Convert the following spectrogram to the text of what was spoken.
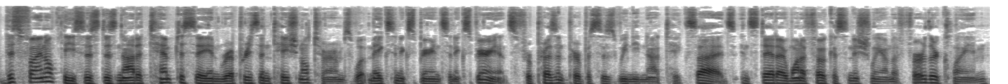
This final thesis does not attempt to say in representational terms what makes an experience an experience. For present purposes, we need not take sides. Instead, I want to focus initially on a further claim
